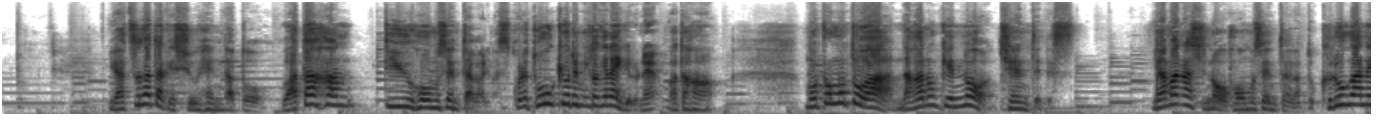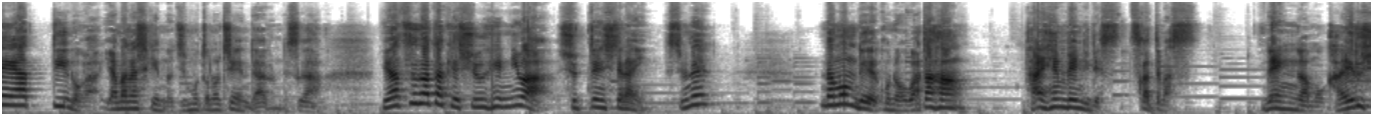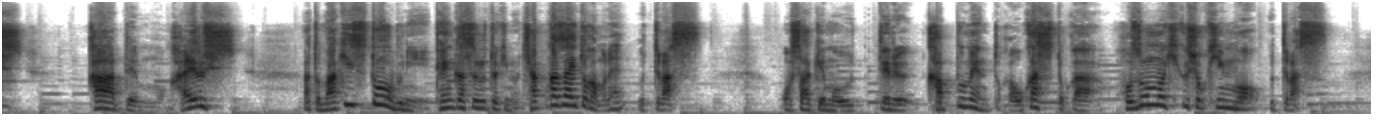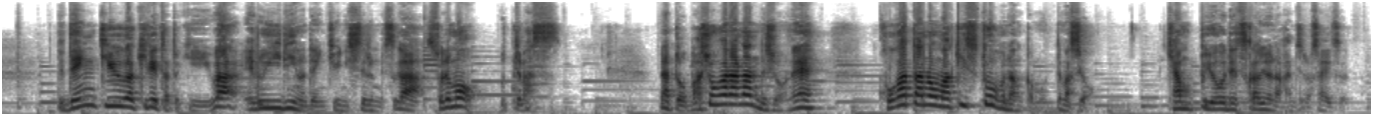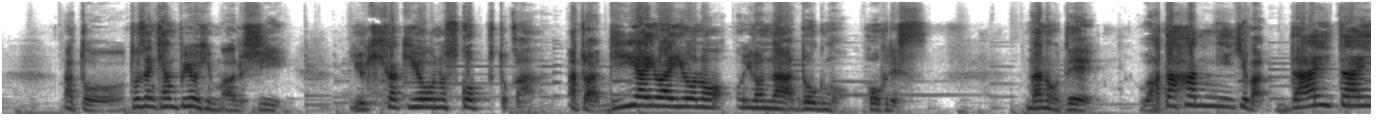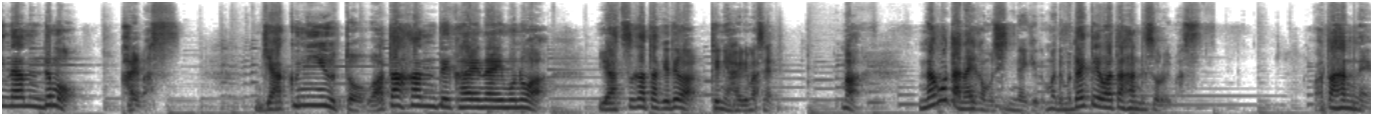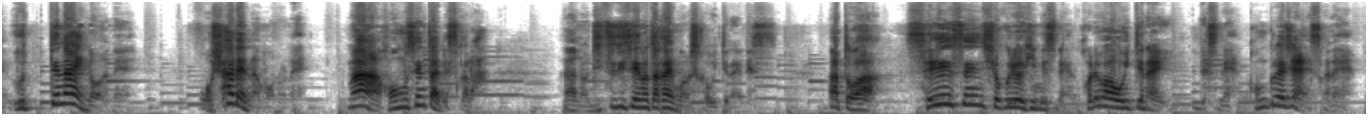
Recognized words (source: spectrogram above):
八ヶ岳周辺だと、綿藩っていうホームセンターがあります。これ東京で見かけないけどね、綿藩。もともとは長野県のチェーン店です。山梨のホームセンターだと黒金屋っていうのが山梨県の地元のチェーンであるんですが、八ヶ岳周辺には出店してないんですよね。なもんで、この綿藩、大変便利です。使ってます。レンガも買えるし、カーテンも買えるし、あと薪ストーブに点火する時の着火剤とかもね、売ってます。お酒も売ってる、カップ麺とかお菓子とか保存の効く食品も売ってます。で、電球が切れた時は LED の電球にしてるんですが、それも売ってます。あと、場所柄なんでしょうね。小型の薪ストーブなんかも売ってますよ。キャンプ用で使うような感じのサイズ。あと、当然キャンプ用品もあるし、雪かき用のスコップとか、あとは DIY 用のいろんな道具も豊富です。なので、綿藩に行けば大体何でも買えます。逆に言うと、綿藩で買えないものは八ヶ岳では手に入りません。まあ、なことはないかもしんないけど、まあでも大体綿藩で揃います。綿藩ね、売ってないのはね、おしゃれなものね。まあ、ホームセンターですから、あの、実利性の高いものしか置いてないです。あとは、生鮮食料品ですね。これは置いてないですね。こんくらいじゃないですかね。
